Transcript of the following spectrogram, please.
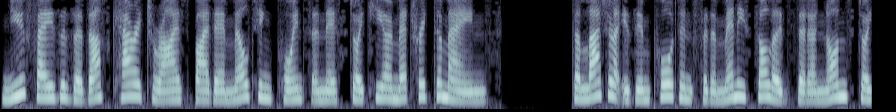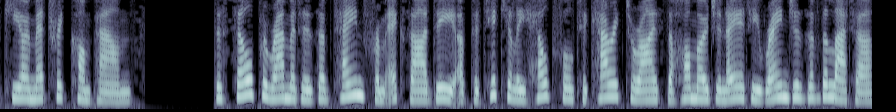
New phases are thus characterized by their melting points and their stoichiometric domains. The latter is important for the many solids that are non-stoichiometric compounds. The cell parameters obtained from XRD are particularly helpful to characterize the homogeneity ranges of the latter.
